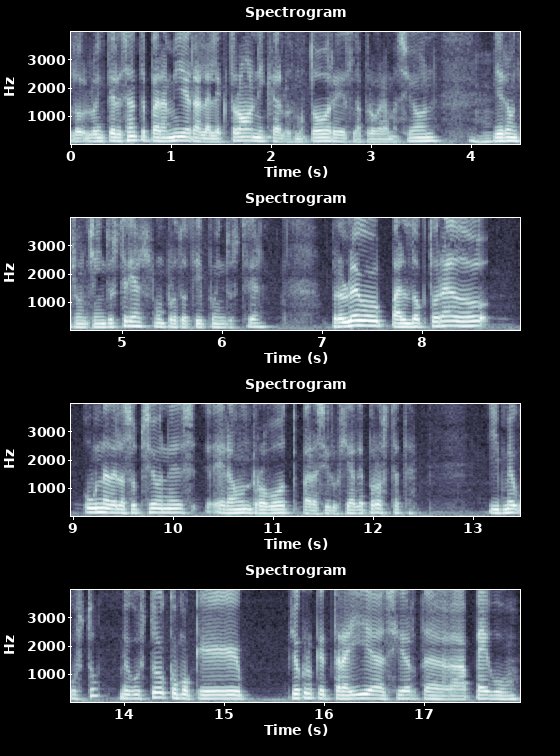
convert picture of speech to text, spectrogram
Lo, interesante para mí era la electrónica, los motores, la programación, y era un chunche industrial, un prototipo industrial. Pero luego, para el doctorado, una de las opciones era un robot para cirugía de próstata. Y me gustó, me gustó como que yo creo que traía cierto apego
